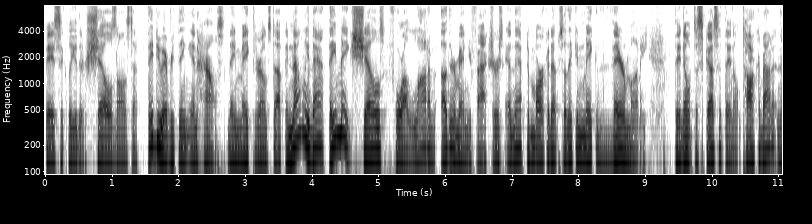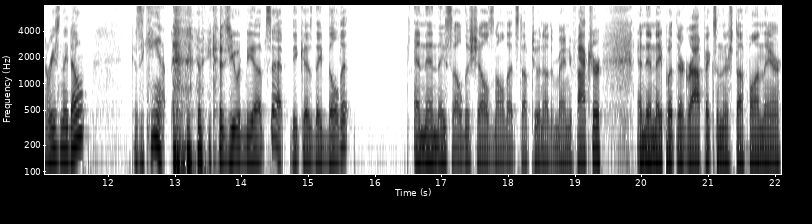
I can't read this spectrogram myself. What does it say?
basically their shells and all that stuff. They do everything in house. They make their own stuff. And not only that, they make shells for a lot of other manufacturers and they have to mark it up so they can make their money. They don't discuss it, they don't talk about it. And the reason they don't, because they can't, because you would be upset because they build it and then they sell the shells and all that stuff to another manufacturer. And then they put their graphics and their stuff on there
